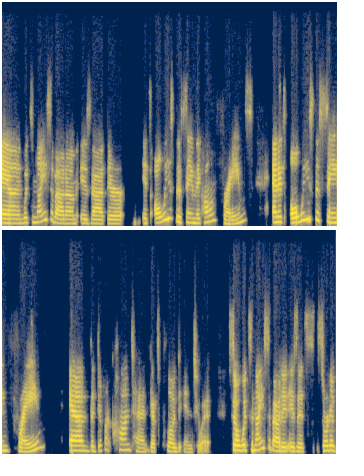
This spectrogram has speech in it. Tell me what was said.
And what's nice about them is that they're it's always the same. They call them frames, and it's always the same frame, and the different content gets plugged into it. So what's nice about it is it's sort of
